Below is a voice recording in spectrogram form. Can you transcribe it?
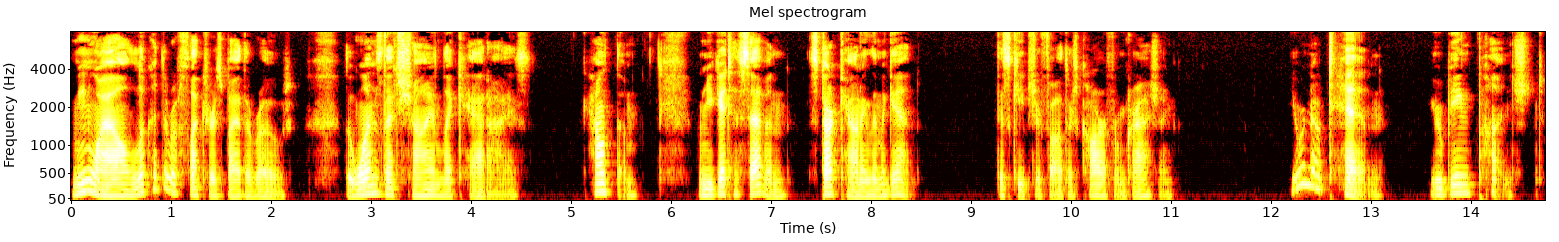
Meanwhile, look at the reflectors by the road, the ones that shine like cat eyes. Count them. When you get to 7, start counting them again. This keeps your father's car from crashing. You are now 10. You're being punched.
